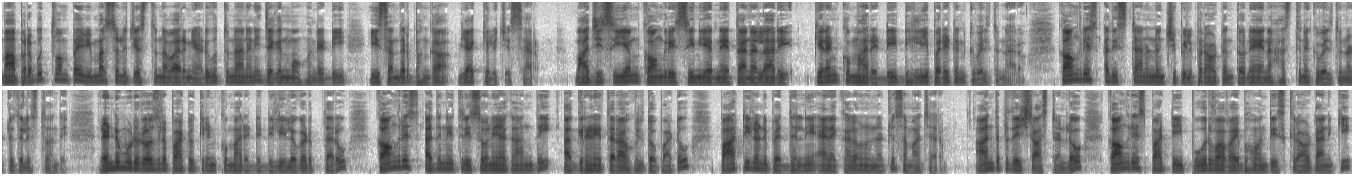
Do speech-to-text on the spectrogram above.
మా ప్రభుత్వంపై విమర్శలు చేస్తున్న వారిని అడుగుతున్నానని జగన్మోహన్ రెడ్డి ఈ సందర్భంగా వ్యాఖ్యలు చేశారు. మాజీ సీఎం కాంగ్రెస్ సీనియర్ నేత నల్లారి కిరణ్ కుమార్ రెడ్డి ఢిల్లీ పర్యటనకు వెళ్తున్నారు. కాంగ్రెస్ అధిష్టానం నుంచి పిలుపు రావడంతోనే ఆయన హస్తనకు వెళ్తున్నట్లు తెలుస్తోంది. రెండు మూడు రోజుల పాటు కిరణ్ కుమార్ రెడ్డి ఢిల్లీలో గడుపుతారు. కాంగ్రెస్ అధినేత్రి సోనియా గాంధీ అగ్రనేత రాహుల్తో పాటు పార్టీలోని పెద్దల్ని ఆయన కలవనున్నట్లు సమాచారం. ఆంధ్రప్రదేశ్ రాష్ట్రంలో కాంగ్రెస్ పార్టీ పూర్వ వైభవం తీసుకురావడానికి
